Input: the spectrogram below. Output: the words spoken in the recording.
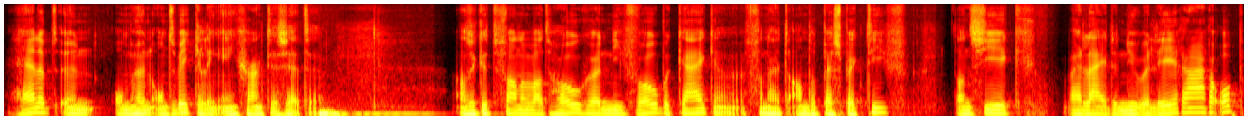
helpt een om hun ontwikkeling in gang te zetten. Als ik het van een wat hoger niveau bekijk, vanuit een ander perspectief, dan zie ik, wij leiden nieuwe leraren op.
